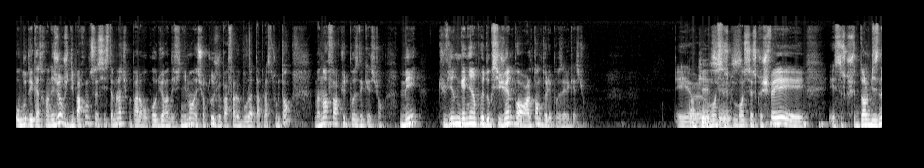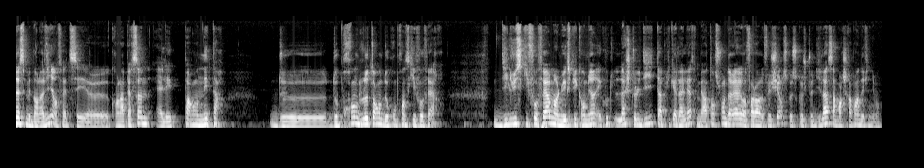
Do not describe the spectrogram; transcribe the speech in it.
Au bout des 90 jours, je dis par contre, ce système-là, tu peux pas le reproduire indéfiniment et surtout, je vais pas faire le boulot à ta place tout le temps. Maintenant, il va falloir que tu te poses des questions. Mais tu viens de gagner un peu d'oxygène pour avoir le temps de te les poser les questions. Et euh, moi, c'est ce, que je fais et, c'est ce que je fais dans le business, mais dans la vie en fait. C'est euh, quand la personne, elle est pas en état de, de prendre le temps de comprendre ce qu'il faut faire dis-lui ce qu'il faut faire, mais en lui expliquant bien, écoute, là je te le dis, t'appliques à la lettre, mais attention derrière, il va falloir réfléchir, parce que ce que je te dis là, ça marchera pas indéfiniment.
